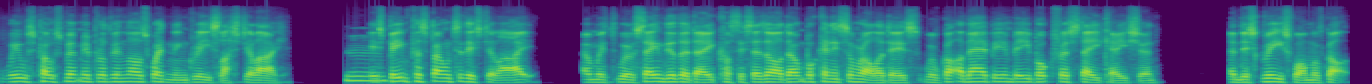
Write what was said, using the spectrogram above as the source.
we were supposed to make my brother-in-law's wedding in greece last july. Mm. it's been postponed to this july and we, we were saying the other day because he says oh don't book any summer holidays. We've got an airbnb booked for a staycation and this greece one we've got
